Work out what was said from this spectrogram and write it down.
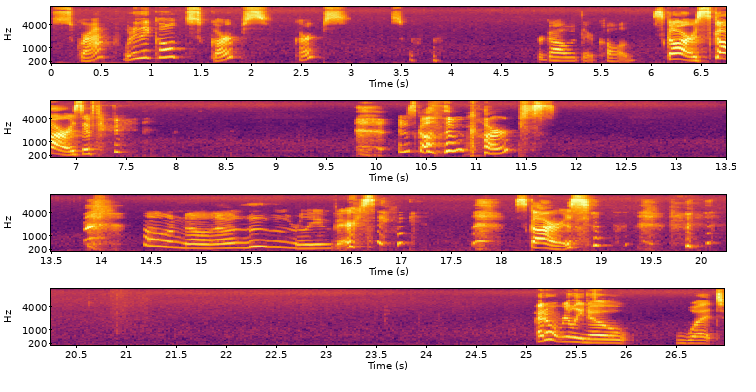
scrap? What are they called? Scarps? Carps? Sc Forgot what they're called. Scars, scars. If they're I just call them carps. Oh no, that was, this is really embarrassing. Scars. I don't really know what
